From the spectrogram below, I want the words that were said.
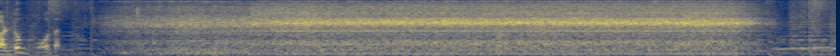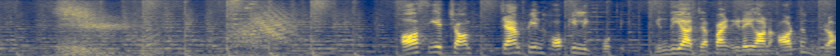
கடும் மோதல். ஆசிய சாம்பியன் ஹாக்கி லீக் போட்டி. இந்தியா ஜப்பான் இடையான ஆட்டம் டிரா.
